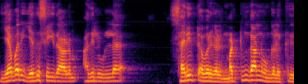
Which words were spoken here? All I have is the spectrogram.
எவர் எது செய்தாலும் அதில் உள்ள சரித்தவர்கள் மட்டும்தான் உங்களுக்கு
